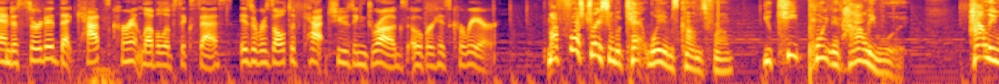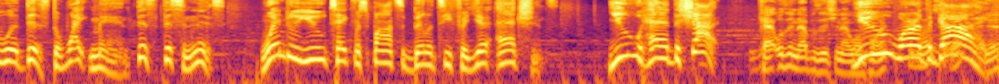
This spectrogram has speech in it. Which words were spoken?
and asserted that Katt's current level of success is a result of Katt choosing drugs over his career. My frustration with Katt Williams comes from you keep pointing at Hollywood. Hollywood, this, the white man, this, this, and this. When do you take responsibility for your actions? You had the shot. Katt was in that position at one point. You were the He was, yeah, guy. yeah.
